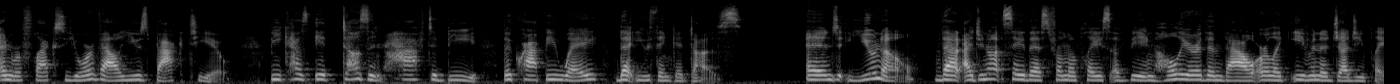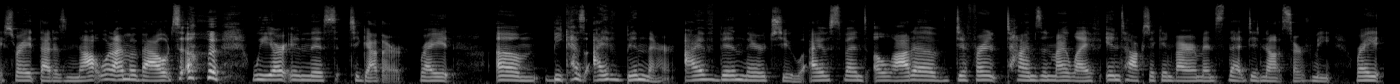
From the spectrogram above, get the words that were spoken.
and reflects your values back to you because it doesn't have to be the crappy way that you think it does. And you know that I do not say this from a place of being holier than thou or like even a judgy place, right? That is not what I'm about. we are in this together, right? Um, because I've been there. I've been there too. I've spent a lot of different times in my life in toxic environments that did not serve me, right?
